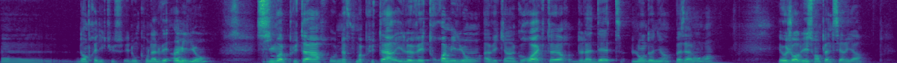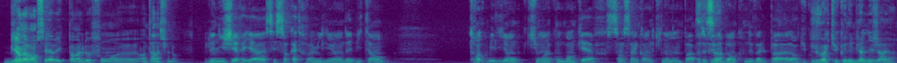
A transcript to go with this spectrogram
euh, dans Predictus. Et donc on a levé 1 million. Six mois plus tard, ou neuf mois plus tard, il levait 3 millions avec un gros acteur de la dette londonien, basé à Londres. Et aujourd'hui, ils sont en pleine série A, bien avancés avec pas mal de fonds euh, internationaux. Le Nigeria, c'est 180 millions d'habitants, 30 millions qui ont un compte bancaire, 150 qui n'en ont pas parce que ça. les banques ne veulent pas. Alors du coup, Je vois que tu connais bien le Nigeria.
